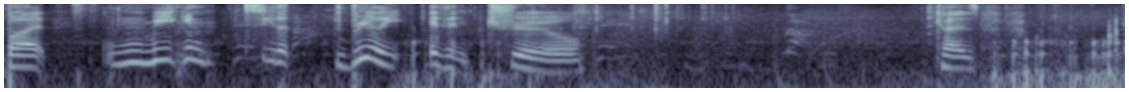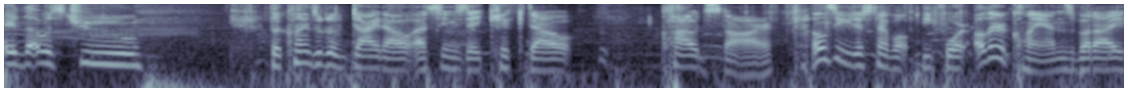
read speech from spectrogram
but we can see that really isn't true. Because if that was true, the clans would have died out as soon as they kicked out Cloudstar. Unless you just have the four other clans, but I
